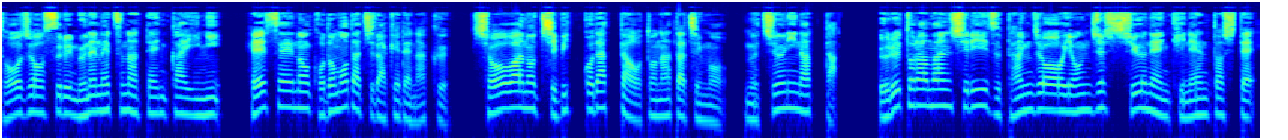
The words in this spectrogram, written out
登場する胸熱な展開に、平成の子供たちだけでなく、昭和のちびっ子だった大人たちも夢中になった。ウルトラマンシリーズ誕生40周年記念として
